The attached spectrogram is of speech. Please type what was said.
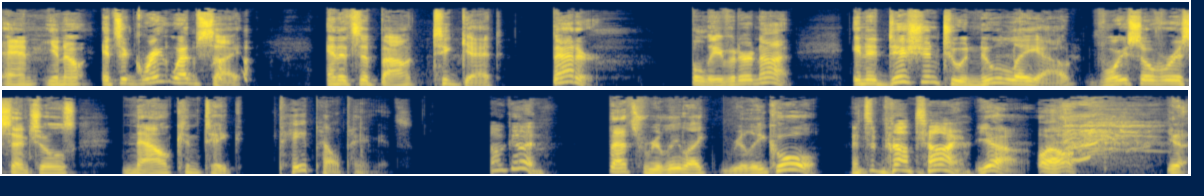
And, you know, it's a great website and it's about to get better, believe it or not. In addition to a new layout, VoiceOver Essentials now can take PayPal payments. Oh, good. That's really like really cool. It's about time. Yeah. Well, yeah.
